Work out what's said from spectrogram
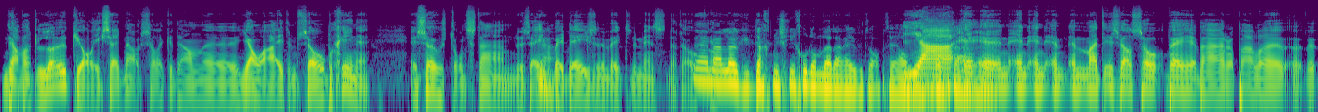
ja wat leuk joh. Ik zei, nou zal ik er dan eh, jouw item zo beginnen. En zo is het ontstaan. Dus even Ja. bij deze, dan weten de mensen dat ook. nee, maar leuk. Ik dacht misschien goed om daar daar even te op te helpen. Ja, daar, en, eh, en, en, en, en- maar het is wel zo, wij hebben haar op alle, eh, we,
